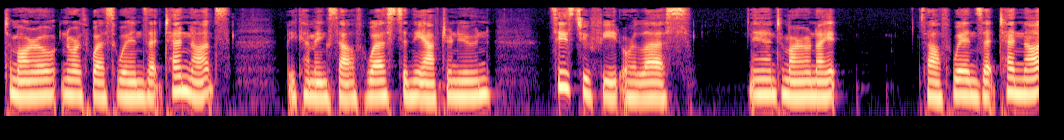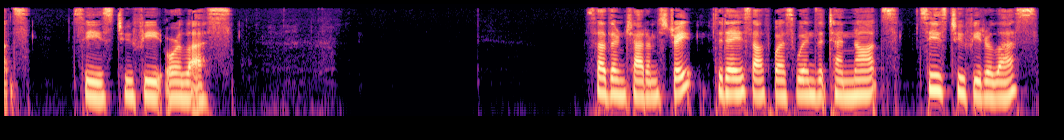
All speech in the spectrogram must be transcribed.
Tomorrow, northwest winds at 10 knots, becoming southwest in the afternoon, seas 2 feet or less. And tomorrow night, south winds at 10 knots, seas 2 feet or less. Southern Chatham Strait. Today, southwest winds at 10 knots, seas 2 feet or less.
